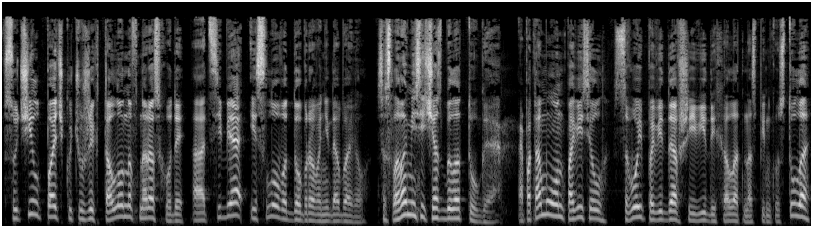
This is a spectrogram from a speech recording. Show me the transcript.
всучил пачку чужих талонов на расходы, а от себя и слова доброго не добавил. Со словами сейчас было туго, а потому он повесил свой повидавший виды халат на спинку стула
